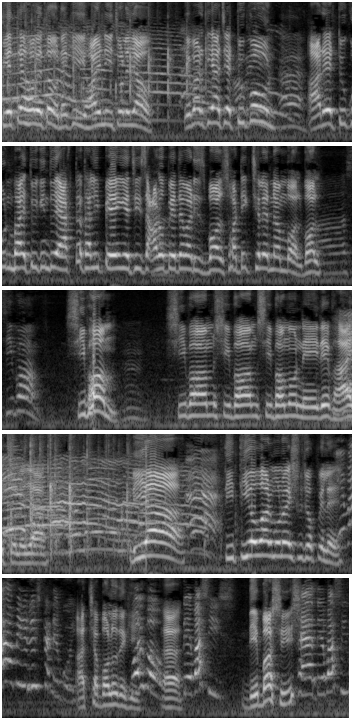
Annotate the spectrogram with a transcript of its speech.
পেতে হবে তো নাকি? হয়নি চলে যাও। এবার কি আছে? টুকুন। আরে টুকুন ভাই তুই কিন্তু একটা থালি পেয়ে গেছিস আরও পেতে পারিস। বল সঠিক ছেলের নাম বল বল। শিবম। শিবম? শিবম শিবম শিবমও নেই রে ভাই চলে যা। প্রিয়া তৃতীয়বার মনে হয় সুযোগ পেলে। আচ্ছা বলো দেখি। হ্যাঁ। দেবাশিস। দেবাশিস? হ্যাঁ দেবাশিস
